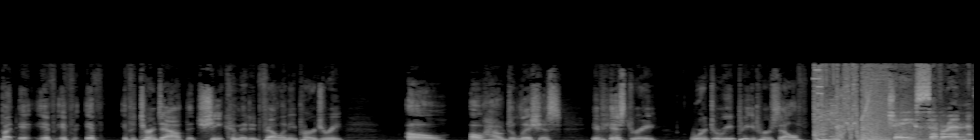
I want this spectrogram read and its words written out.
but if if if if it turns out that she committed felony perjury, oh, oh, how delicious if history were to repeat herself. Jay Severin.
